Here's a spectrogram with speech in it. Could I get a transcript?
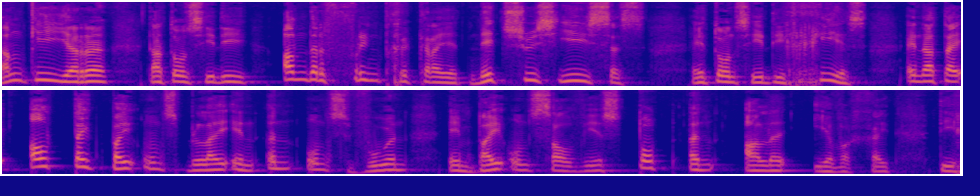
Dankie Here dat ons hierdie ander vriend gekry het, net soos Jesus het ons hierdie gees en dat hy altyd by ons bly en in ons woon en by ons sal wees tot in alle ewigheid, die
